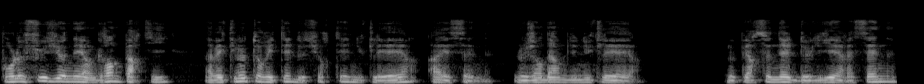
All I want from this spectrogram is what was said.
pour le fusionner en grande partie avec l'Autorité de sûreté nucléaire ASN, le gendarme du nucléaire. Le personnel de l'IRSN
